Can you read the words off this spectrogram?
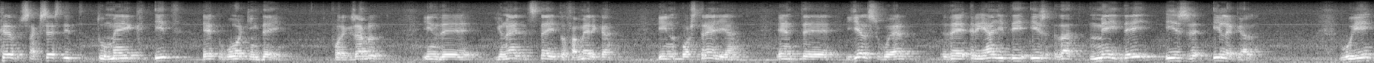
have succeeded to make it a working day. For example, in the United States of America, in Australia, and elsewhere, the reality is that May Day is illegal. We,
